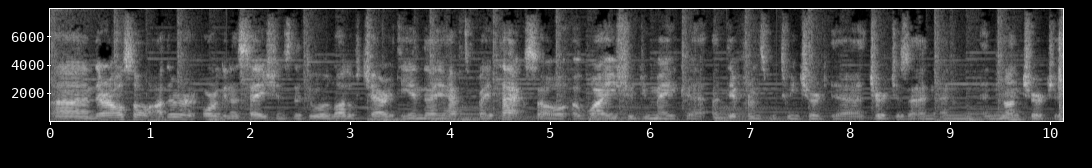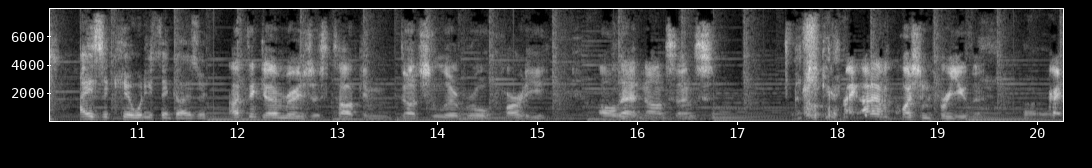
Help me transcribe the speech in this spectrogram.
Uh, there are also other organizations that do a lot of charity and they have to pay tax. So uh, why should you make a, a difference between church, uh, churches and, and, and non-churches? Isaac here, what do you think, Isaac? I think Emre is just talking Dutch Liberal Party, all that nonsense. Okay. I, I have a question for you then. All right. Right.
